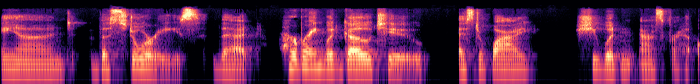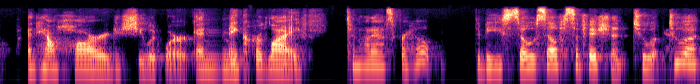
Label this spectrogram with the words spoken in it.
and the stories that her brain would go to as to why she wouldn't ask for help and how hard she would work and make her life to not ask for help to be so self-sufficient to to a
